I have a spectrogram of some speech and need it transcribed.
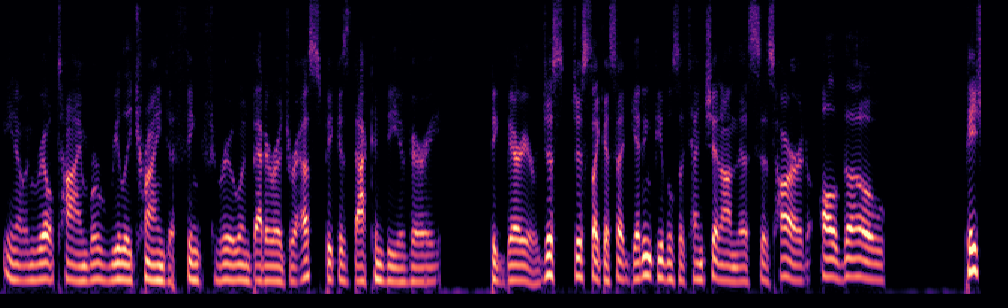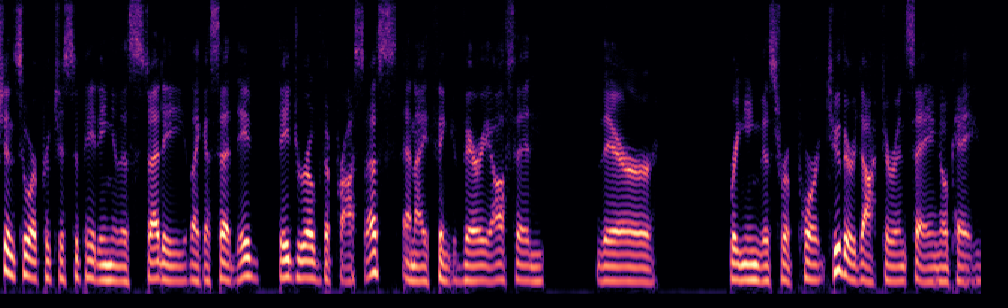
you know in real time we're really trying to think through and better address because that can be a very big barrier. Just just like I said, getting people's attention on this is hard. Although patients who are participating in this study, like I said, they they drove the process, and I think very often they're bringing this report to their doctor and saying, "Okay,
